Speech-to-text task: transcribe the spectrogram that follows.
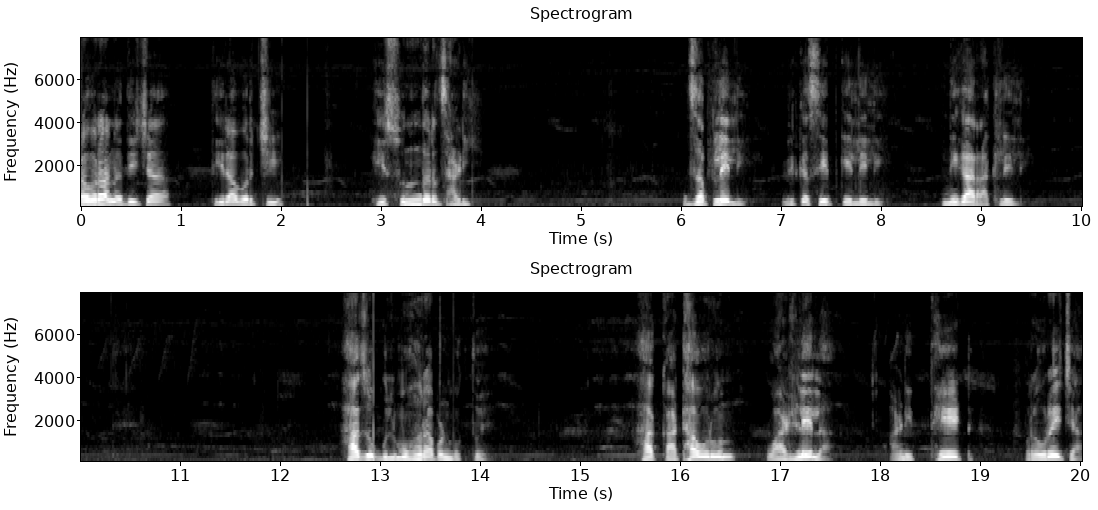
प्रवरा नदीच्या तीरावरची ही सुंदर झाडी जपलेली विकसित केलेली निगा राखलेली हा जो गुलमोहर आपण बघतोय हा काठावरून वाढलेला आणि थेट प्रवरेच्या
